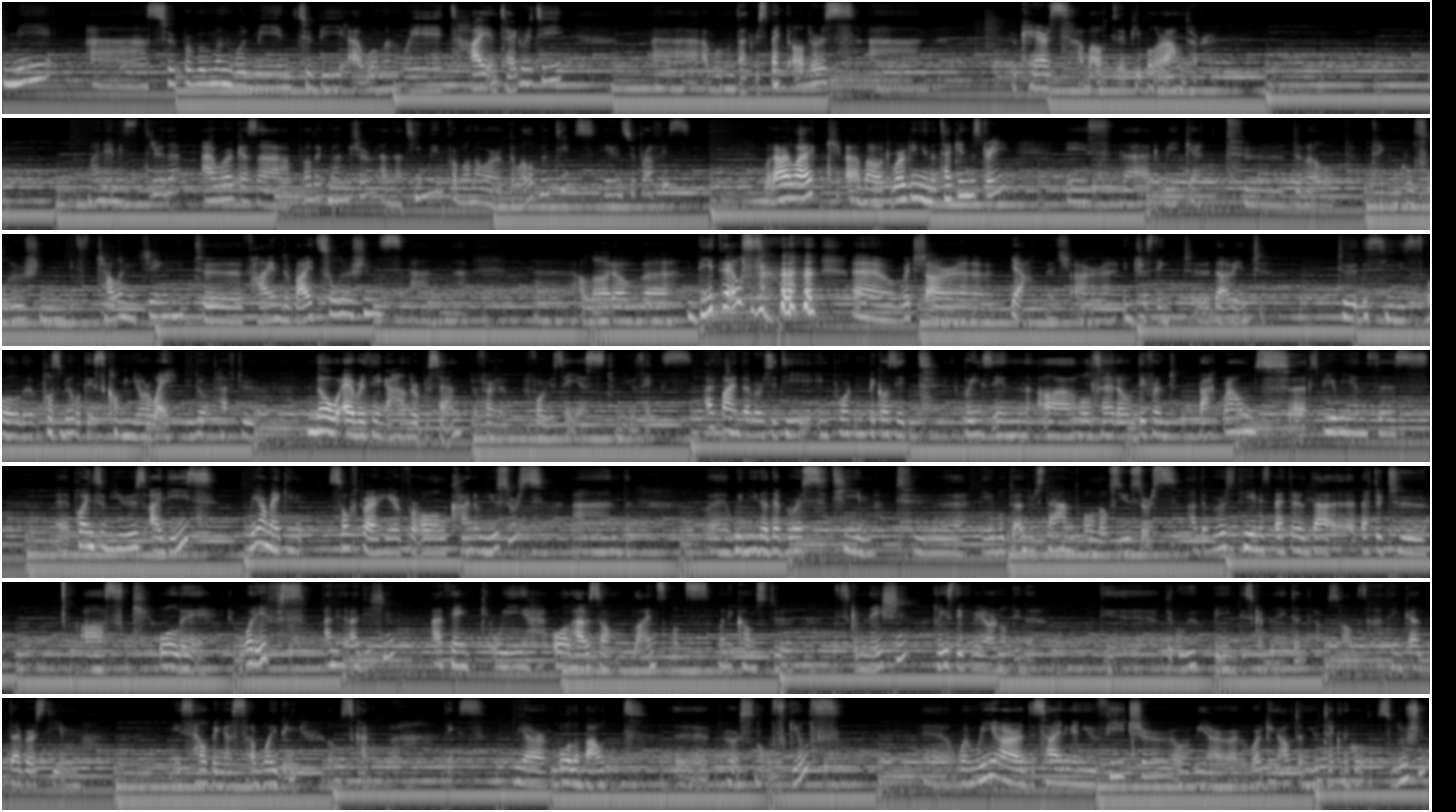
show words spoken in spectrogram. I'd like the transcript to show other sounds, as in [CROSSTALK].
To me, a superwoman would mean to be a woman with high integrity, uh, a woman that respects others and who cares about the people around her. My name is Trude. I work as a product manager and a team lead for one of our development teams here in SuperOffice. What I like about working in the tech industry is that we get to develop technical solutions. It's challenging to find the right solutions and uh, a lot of uh, details [LAUGHS] uh, which are uh, yeah which are uh, interesting to dive into to seize all the possibilities coming your way. You don't have to know everything 100% before, before you say yes to new things. I find diversity important because it brings in a whole set of different backgrounds, uh, experiences, uh, points of views, ideas. We are making software here for all kind of users and uh, we need a diverse team to be able to understand all those users. A diverse team is better, that, better to ask all the what ifs. And in addition, I think we all have some blind spots when it comes to discrimination, at least if we are not in the, the, the group being discriminated ourselves. And I think a diverse team is helping us avoiding those kind of uh, things. We are all about the personal skills. Uh, when we are designing a new feature or we are working out a new technical solution,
